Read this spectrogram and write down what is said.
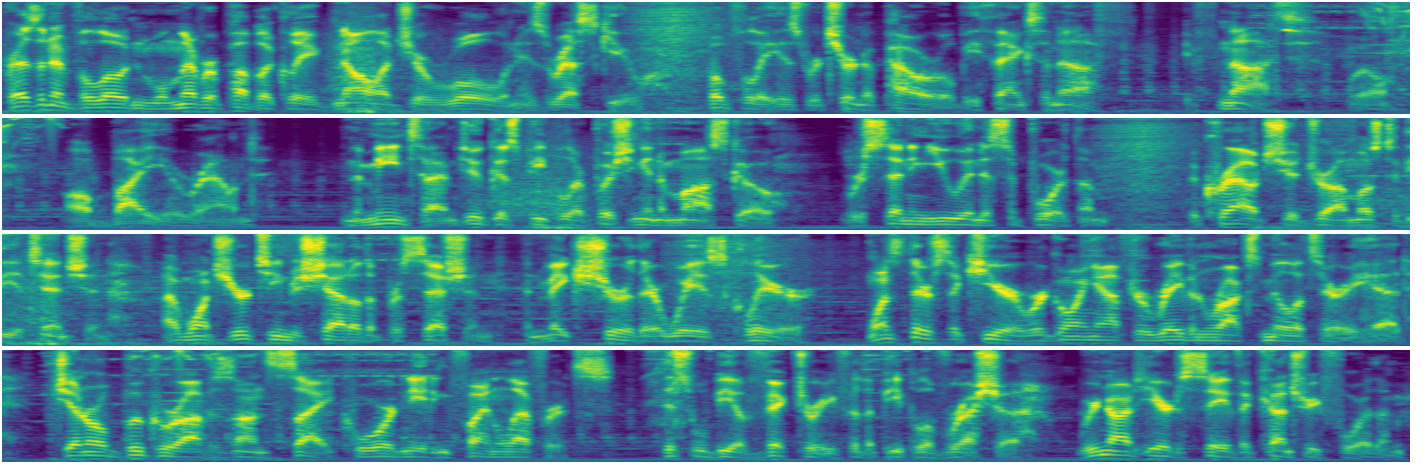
President Volodin will never publicly acknowledge your role in his rescue. Hopefully his return to power will be thanks enough. If not, well, I'll buy you around. In the meantime, Duka's people are pushing into Moscow. We're sending you in to support them. The crowd should draw most of the attention. I want your team to shadow the procession and make sure their way is clear. Once they're secure, we're going after Raven Rock's military head. General Bukharov is on site, coordinating final efforts. This will be a victory for the people of Russia. We're not here to save the country for them,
